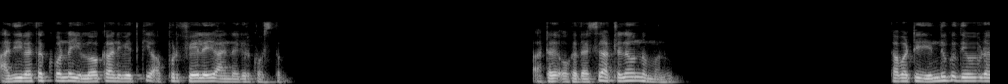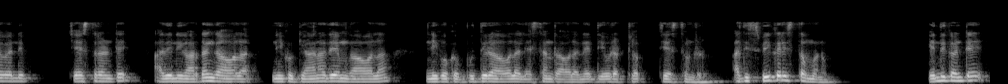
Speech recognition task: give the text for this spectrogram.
అది వెతకకుండా ఈ లోకాన్ని వెతికి అప్పుడు ఫెయిల్ అయ్యి ఆయన దగ్గరికి వస్తాం. అట్లా ఒక దశలో అట్లనే ఉన్నాం మనం. కాబట్టి ఎందుకు దేవుడు అవన్నీ చేస్తారంటే అది నీకు అర్థం కావాలా? నీకు జ్ఞానోదయం కావాలా? నీకు ఒక బుద్ధి రావాలా? లెసన్ రావాలనే దేవుడు అట్లా చేస్తుంటాడు. అది స్వీకరిస్తాం మనం. ఎందుకంటే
